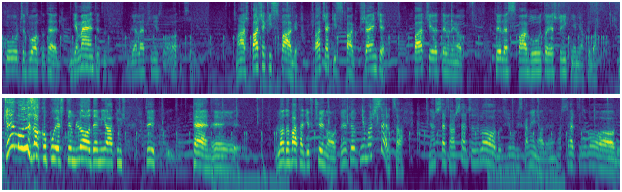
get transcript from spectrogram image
Kurczę złoto, te diamenty to wiele lepsze niż złoto w sumie. Masz, patrz jaki swag! Patrz jaki swag, wszędzie! Patrz ile tutaj będę miał. Tyle swagu to jeszcze nikt nie miał chyba. Gdzie moje zakopujesz tym lodem jakimś? Ty... Ten... Yy, lodowata dziewczyno. Ty, ty nie masz serca. Nie masz serca, masz serce z lodu. To się mówi z kamienia, ale masz serce z lodu.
